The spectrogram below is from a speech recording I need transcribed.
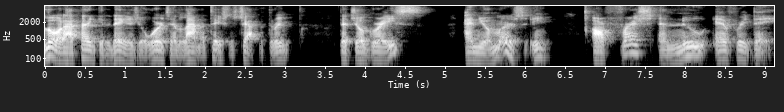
Lord, I thank you today as your words in Lamentations chapter 3 that your grace and your mercy are fresh and new every day.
